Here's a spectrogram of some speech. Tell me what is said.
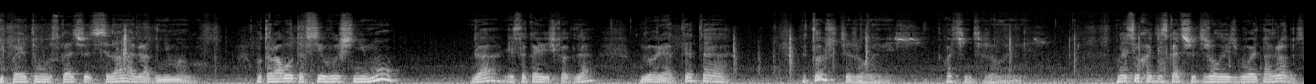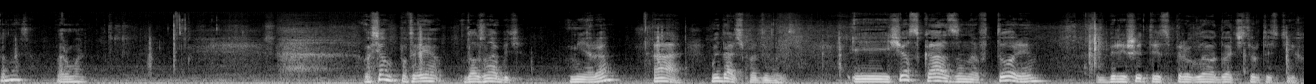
и поэтому сказать, что это всегда награда не могу. Вот работа Всевышнему, да, есть такая вещь, когда говорят, это это тоже тяжелая вещь, очень тяжелая вещь. Но если вы хотите сказать, что тяжелая вещь бывает награда, согласен, нормально. Во всем, повторяю, должна быть мера. А, мы дальше продвинулись. И еще сказано в Торе, в Берешит 31 глава, 24 стих,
